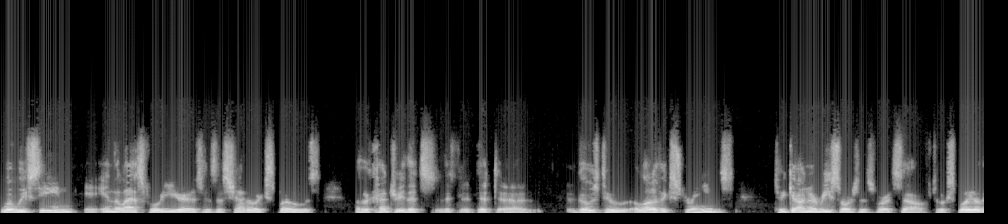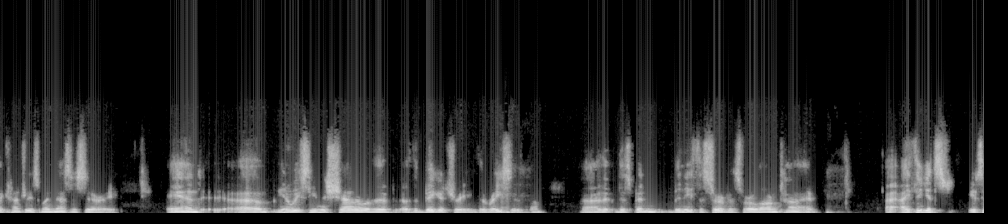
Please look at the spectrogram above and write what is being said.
what we've seen in the last four years is a shadow exposed of a country that's that, that uh, goes to a lot of extremes to garner resources for itself, to exploit other countries when necessary. And um, you know, we've seen the shadow of the of the bigotry, the racism uh, that, has been beneath the surface for a long time. I, I think it's it's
